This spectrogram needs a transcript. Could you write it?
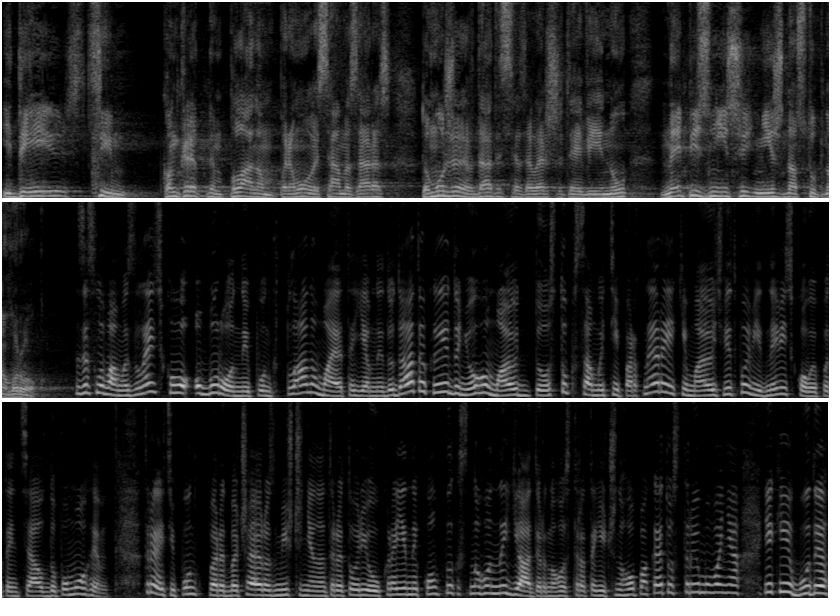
ідеєю, з цим конкретним планом перемоги саме зараз, то може вдатися завершити війну не пізніше, ніж наступного року. За словами Зеленського, оборонний пункт плану має таємний додаток, і до нього мають доступ саме ті партнери, які мають відповідний військовий потенціал допомоги. Третій пункт передбачає розміщення на території України комплексного неядерного стратегічного пакету стримування, який буде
